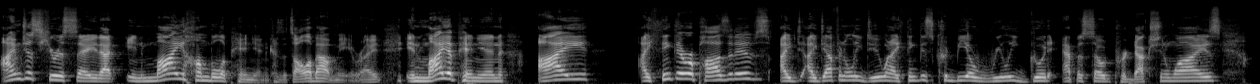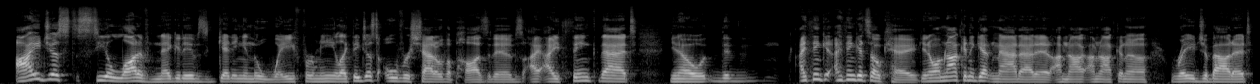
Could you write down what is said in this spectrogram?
I'm just here to say that, in my humble opinion, because it's all about me, right? In my opinion, I I think there are positives. I, I definitely do. And I think this could be a really good episode production wise. I just see a lot of negatives getting in the way for me. Like they just overshadow the positives. I, I think that, you know, the, I think I think it's okay. You know, I'm not going to get mad at it. I'm not I'm not going to rage about it.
